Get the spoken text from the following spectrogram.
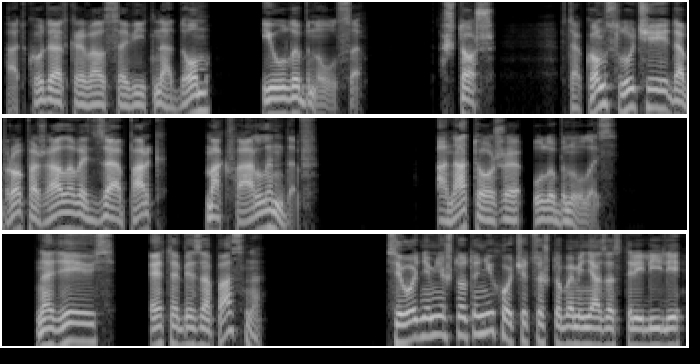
откуда открывался вид на дом, и улыбнулся. «Что ж, в таком случае добро пожаловать в зоопарк Макфарлендов». Она тоже улыбнулась. «Надеюсь, это безопасно? Сегодня мне что-то не хочется, чтобы меня застрелили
